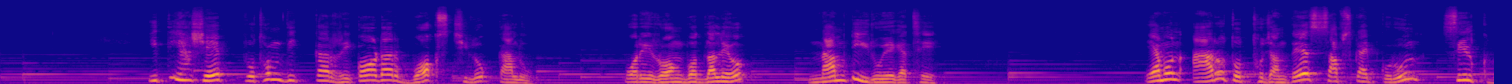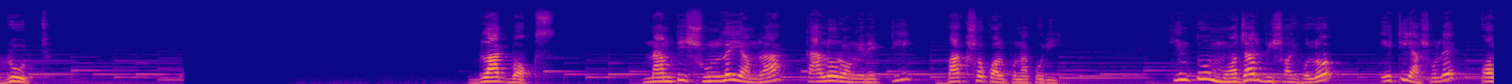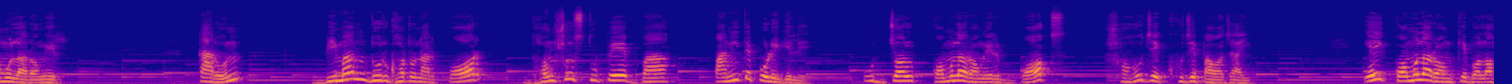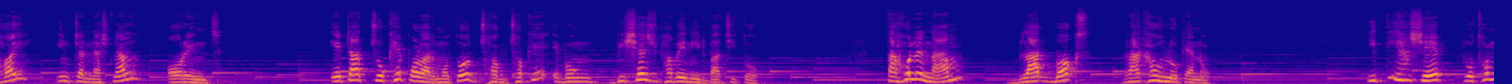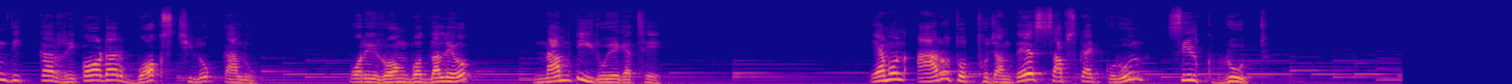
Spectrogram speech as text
ইতিহাসে প্রথম দিককার রেকর্ডার বক্স ছিল কালো। পরে রং বদলালেও নামটি রয়ে গেছে। এমন আরও তথ্য জানতে সাবস্ক্রাইব করুন সিল্ক রুট। ব্ল্যাক বক্স নামটি শুনলেই আমরা কালো রঙের একটি বাক্স কল্পনা করি। কিন্তু মজার বিষয় হল, এটি আসলে কমলা রঙের। কারণ, বিমান দুর্ঘটনার পর ধ্বংসস্তূপে বা পানিতে পড়ে গেলে উজ্জ্বল কমলা রঙের বক্স সহজে খুঁজে পাওয়া যায়। এই কমলা রঙকে বলা হয় ইন্টারন্যাশনাল অরেঞ্জ। এটা চোখে পড়ার মতো ঝকঝকে এবং বিশেষভাবে নির্বাচিত। তাহলে নাম ব্ল্যাক বক্স রাখা হলো কেন? ইতিহাসে প্রথম দিককার রেকর্ডার বক্স ছিল কালো। পরে রং বদলালেও নামটি রয়ে গেছে। এমন আরও তথ্য জানতে সাবস্ক্রাইব করুন সিল্ক রুট।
